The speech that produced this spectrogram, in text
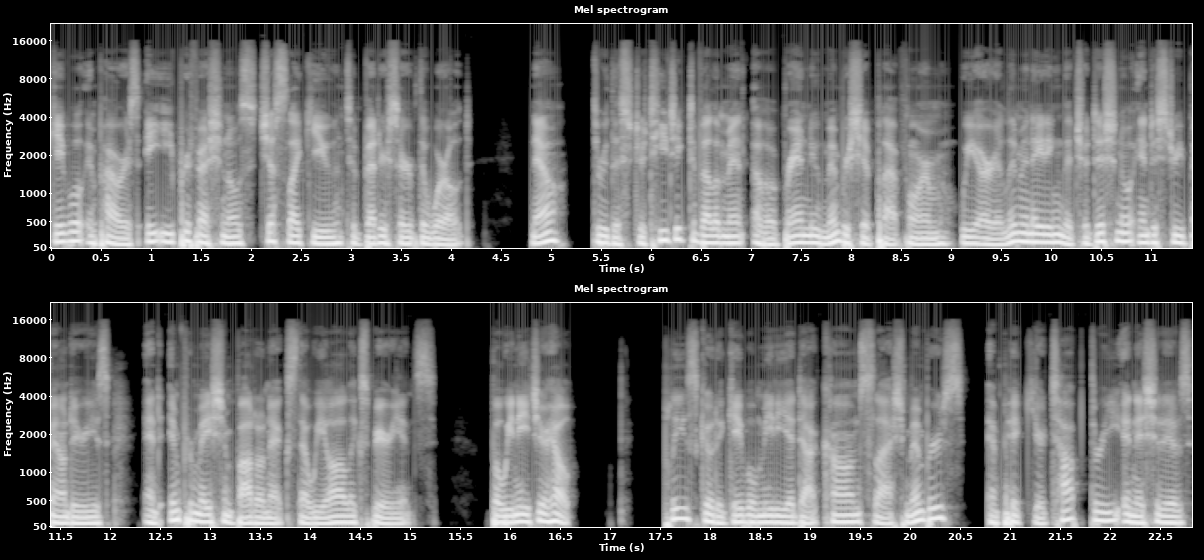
Gable empowers AE professionals just like you to better serve the world. Now, through the strategic development of a brand new membership platform, we are eliminating the traditional industry boundaries and information bottlenecks that we all experience. But we need your help. Please go to gablemedia.com slash members and pick your top 3 initiatives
